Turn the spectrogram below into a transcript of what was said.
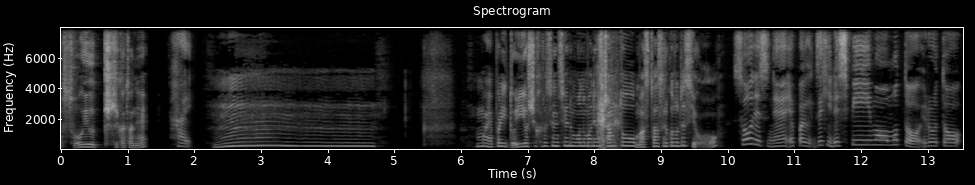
あ、そういう聞き方ね。はい。うーん。まあ、やっぱり土井善晴先生のモノマネをちゃんとマスターすることですよ。そうですね。やっぱりぜひレシピももっといろいろと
